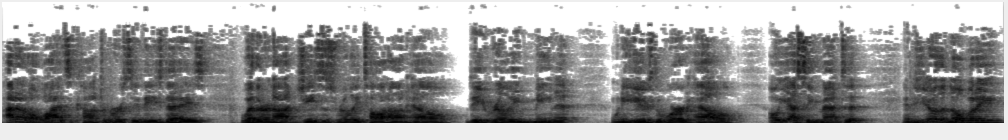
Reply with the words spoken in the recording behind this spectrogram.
I don't know why it's a controversy these days, whether or not Jesus really taught on hell. Did he really mean it when he used the word hell? Oh yes, he meant it. And did you know that nobody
